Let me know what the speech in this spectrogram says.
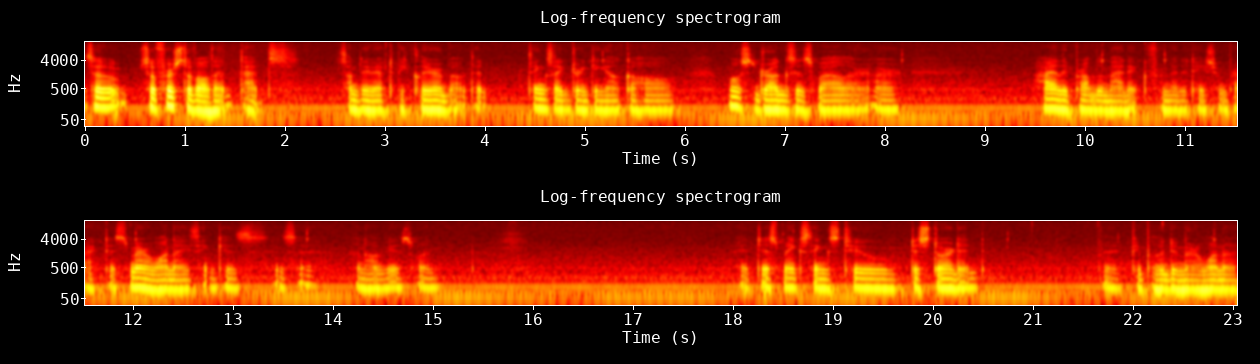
so, so first of all, that that's something we have to be clear about, that things like drinking alcohol, most drugs as well, are, are highly problematic for meditation practice. Marijuana, I think, is, is a, an obvious one. It just makes things too distorted. Uh, people who do marijuana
